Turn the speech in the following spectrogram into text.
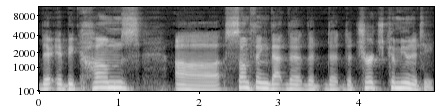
that it becomes uh, something that the, the, the, the church community,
